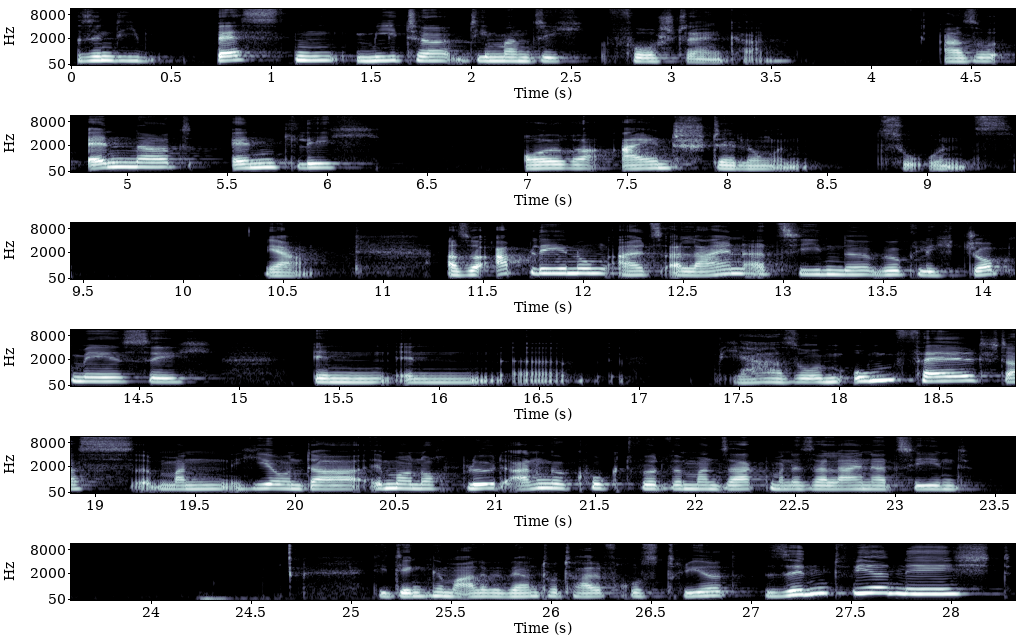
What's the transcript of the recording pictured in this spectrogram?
sind die besten Mieter, die man sich vorstellen kann. Also ändert endlich eure Einstellungen zu uns. Ja, also Ablehnung als Alleinerziehende, wirklich jobmäßig, in, in äh, ja, so im Umfeld, dass man hier und da immer noch blöd angeguckt wird, wenn man sagt, man ist alleinerziehend. Die denken immer alle, wir wären total frustriert. Sind wir nicht.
